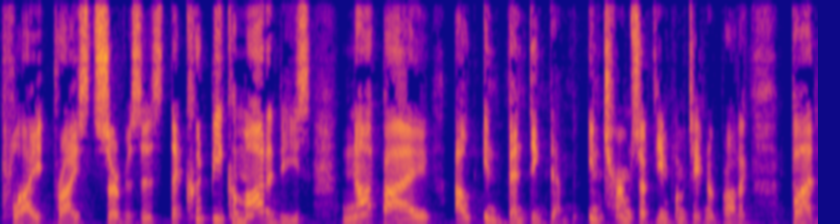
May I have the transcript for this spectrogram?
priced services that could be commodities, not by out inventing them in terms of the implementation of the product, but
